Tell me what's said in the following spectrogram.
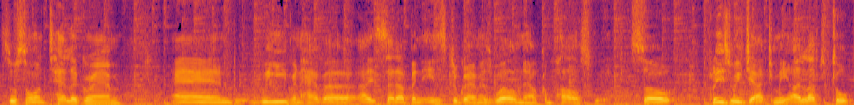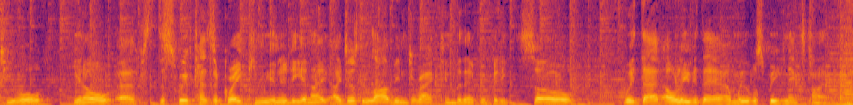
It's also on Telegram, and we even have a. I set up an Instagram as well now, Compile Swift. So please reach out to me. I love to talk to you all. You know, uh, the Swift has a great community, and I, I just love interacting with everybody. So with that, I'll leave it there, and we will speak next time.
